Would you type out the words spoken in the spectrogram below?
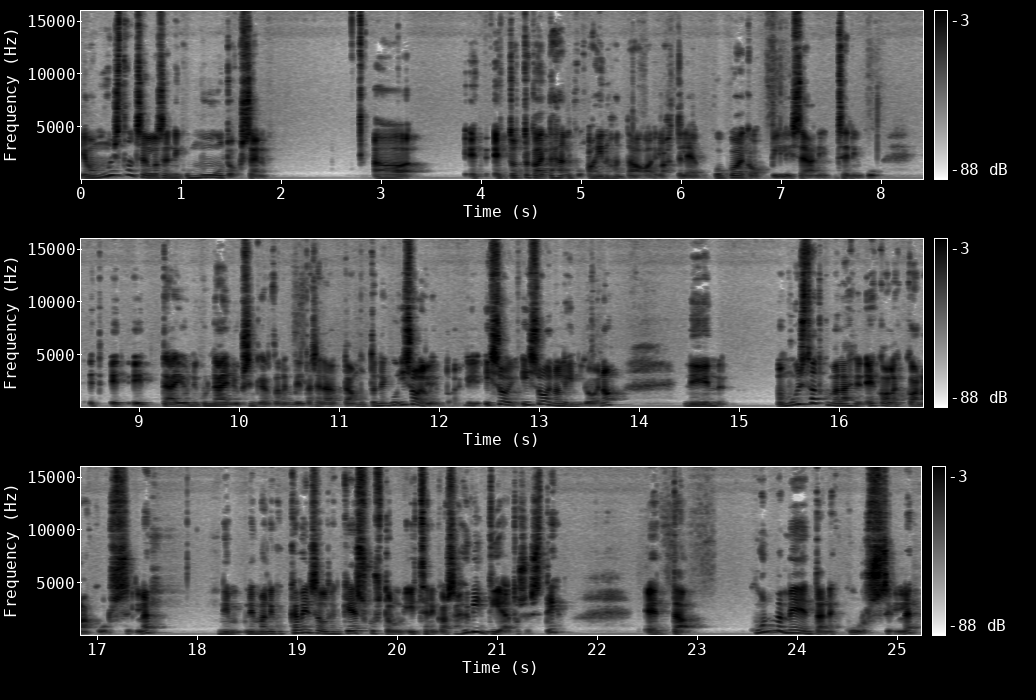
Ja mä muistan sellaisen niin kuin, muutoksen, että et totta kai tähän niin kuin, ainahan tämä ailahtelee, kun koko aika oppii lisää, niin se niin kuin, et, et, et, tämä ei ole niin kuin näin yksinkertainen, miltä se näyttää, mutta niin kuin isoina, iso, isoina linjoina, niin mä muistan, että kun mä lähdin ekalle kanakurssille, niin, niin mä niin kävin sellaisen keskustelun itseni kanssa hyvin tietoisesti, että kun mä menen tänne kurssille,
